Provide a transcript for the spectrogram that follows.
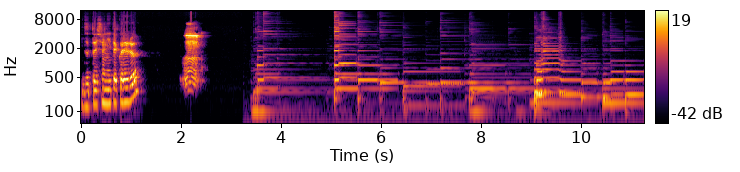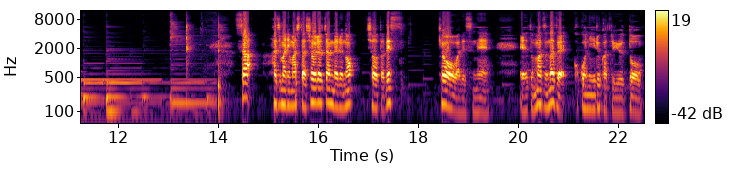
ずっと一緒にいてくれる？うん。さあ、始まりました。少量チャンネルの翔太です。今日はですね、えっ、と、まずなぜここにいるかというと、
